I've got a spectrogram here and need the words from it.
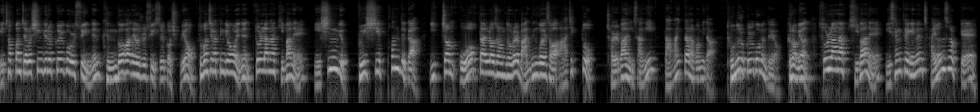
이 첫 번째로 신규를 끌고 올 수 있는 근거가 되어줄 수 있을 것이고요. 두 번째 같은 경우에는 솔라나 기반의 이 신규 VC 펀드가 2.5억 달러 정도를 만든 거에서 아직도 절반 이상이 남아있다라고 합니다. 돈으로 끌고 오면 돼요. 그러면 솔라나 기반의 이 생태계는 자연스럽게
